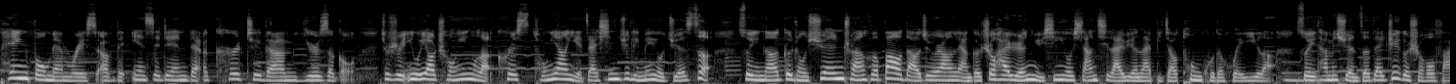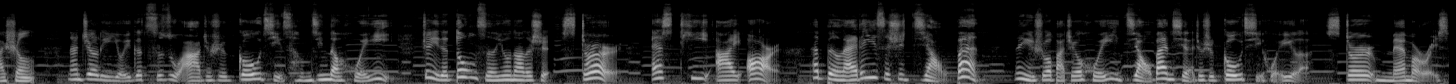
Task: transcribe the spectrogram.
painful memories of the incident that occurred to them years ago. 就是因为要重映了，Chris 同样也在新剧里面有角色，所以呢，各种宣传和报道就让两个受害人女性又想起来原来比较痛苦的回忆了，嗯、所以他们选择在这个时候发生。那这里有一个词组啊，就是勾起曾经的回忆。这里的动词用到的是 stir，s t i r，它本来的意思是搅拌。那你说把这个回忆搅拌起来，就是勾起回忆了，stir memories。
